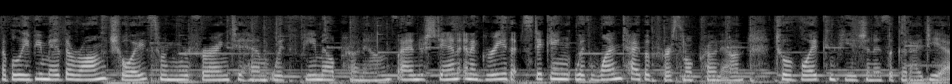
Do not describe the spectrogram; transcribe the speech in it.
I believe you made the wrong choice when referring to him with female pronouns. I understand and agree that sticking with one type of personal pronoun to avoid confusion is a good idea.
